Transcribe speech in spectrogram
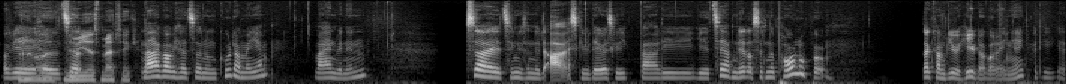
hvor vi havde New taget, Year's Magic. nej, hvor vi havde taget nogle gutter med hjem. Mig og en veninde. Så øh, tænkte vi sådan lidt, ah, hvad skal vi lave? Skal vi ikke bare lige irritere dem lidt og sætte noget porno på? Så kom de jo helt op og ringe, ikke? Fordi at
